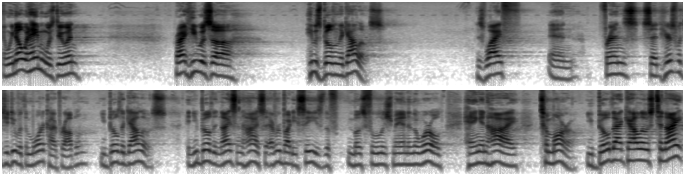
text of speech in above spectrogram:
And we know what Haman was doing, right? He was, uh, he was building the gallows. His wife and friends said, Here's what you do with the Mordecai problem you build a gallows and you build it nice and high so everybody sees the f- most foolish man in the world hanging high tomorrow. You build that gallows tonight,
